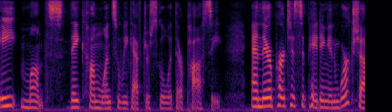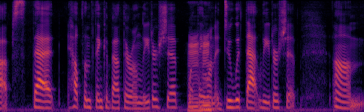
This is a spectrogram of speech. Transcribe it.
eight months they come once a week after school with their posse, and they're participating in workshops that help them think about their own leadership, what they want to do with that leadership. Um,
